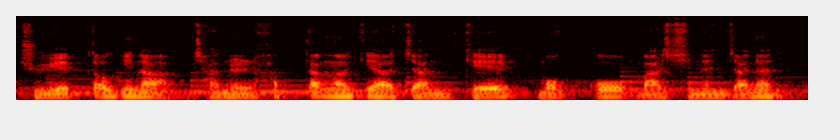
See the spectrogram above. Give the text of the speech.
주의 떡이나 잔을 합당하게 하지 않게 먹고 마시는 자는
